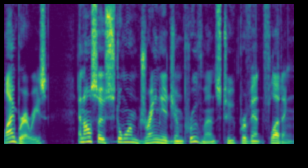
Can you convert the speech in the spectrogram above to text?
libraries, and also storm drainage improvements to prevent flooding.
